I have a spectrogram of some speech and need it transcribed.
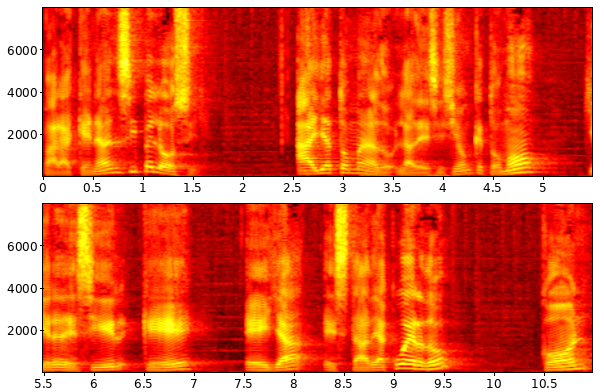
para que Nancy Pelosi haya tomado la decisión que tomó, quiere decir que ella está de acuerdo con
